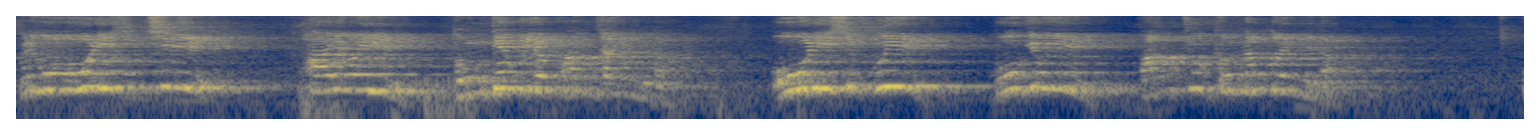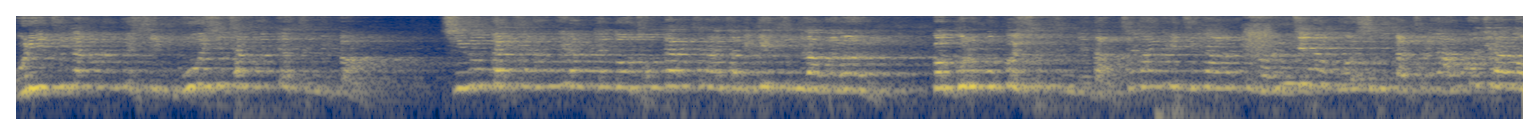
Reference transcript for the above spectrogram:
그리고 5월 27일 화요일 동대구역 광장입니다. 5월 29일 목요일 광주 금남도입니다. 우리 주장하는 것이 무엇이 잘못됐습니까? 지금까지 한기랑 때도 손가락 질 한 사람이 있겠습니다만은 거꾸로 묻고 싶습니다. 지난주에 주장하는 게 언제나 무엇입니까? 제가 한 번이라도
